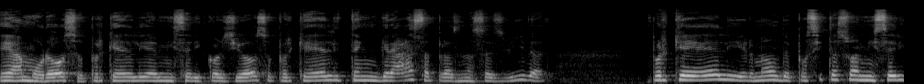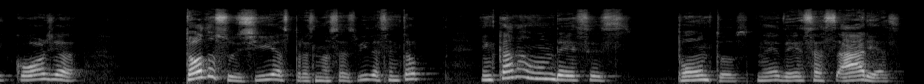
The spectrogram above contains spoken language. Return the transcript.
é amoroso, porque Ele é misericordioso, porque Ele tem graça para as nossas vidas, porque Ele, irmão, deposita sua misericórdia todos os dias para as nossas vidas. Então, em cada um desses pontos, né, dessas áreas,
